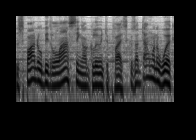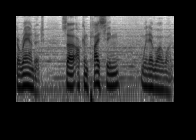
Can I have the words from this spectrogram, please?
The spider will be the last thing I glue into place because I don't want to work around it. So I can place him whenever I want.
